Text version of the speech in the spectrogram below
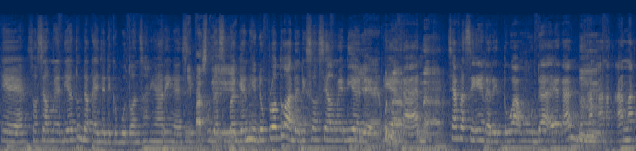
Iya, yeah, sosial media tuh udah kayak jadi kebutuhan sehari-hari gak sih? Ya, pasti. Udah sebagian hidup lo tuh ada di sosial media yeah, deh, iya benar, ya kan? Benar. Siapa sih dari tua, muda ya kan, bahkan hmm. anak-anak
